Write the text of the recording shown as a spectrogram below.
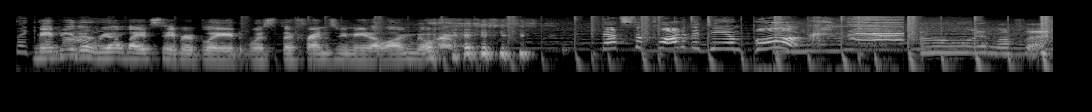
Like, Maybe the real lightsaber blade was the friends we made along the way. That's the plot of the damn book. Oh, I love that.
